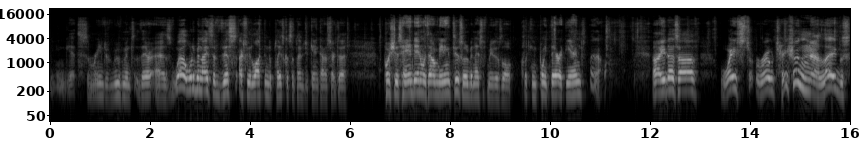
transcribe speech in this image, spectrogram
You can get some range of movement there as well. Would have been nice if this actually locked into place, because sometimes you can kind of start to push his hand in without meaning to, so it would have been nice if maybe there's a little clicking point there at the end. Not well. Uh, he does have waist rotation. Legs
